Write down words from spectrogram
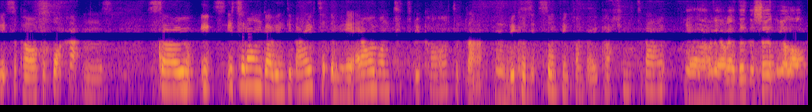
It's a part of what happens. So it's it's an ongoing debate at the minute, and I wanted to be part of that because it's something I'm very passionate about. Yeah, I know, I know there's certainly a lot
